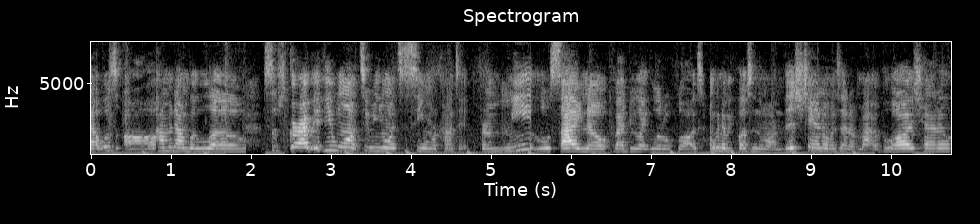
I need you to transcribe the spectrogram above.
that was all. Comment down below. Subscribe if you want to and you want to see more content from me. Little side note if i do like little vlogs i'm gonna be posting them on this channel instead of my vlog channel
